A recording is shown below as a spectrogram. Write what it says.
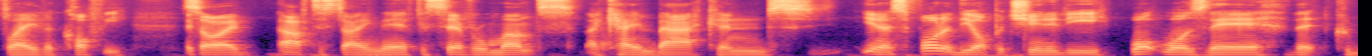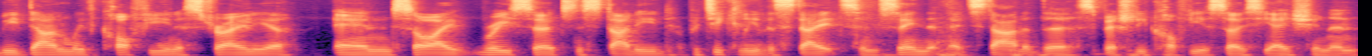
flavor coffee. So I, after staying there for several months, I came back and, you know, spotted the opportunity. What was there that could be done with coffee in Australia? And so I researched and studied, particularly the States, and seen that they'd started the Specialty Coffee Association and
